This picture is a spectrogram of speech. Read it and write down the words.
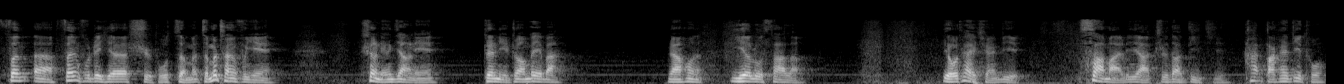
吩呃吩咐这些使徒怎么怎么传福音，圣灵降临，真理装备吧，然后呢耶路撒冷、犹太全地、撒玛利亚直到地极，看打开地图。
